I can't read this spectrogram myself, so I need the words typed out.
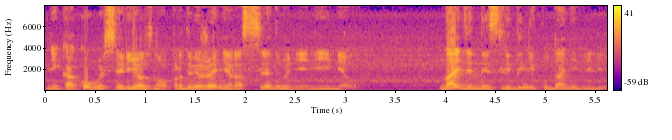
Никакого серьезного продвижения расследование не имело. Найденные следы никуда не вели.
